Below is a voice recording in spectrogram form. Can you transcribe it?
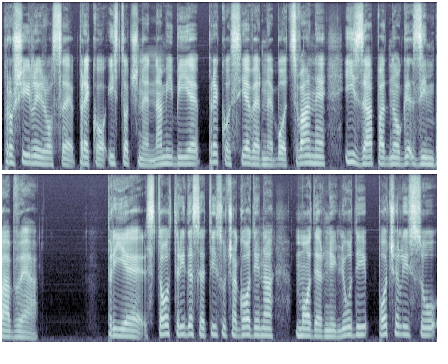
Proširilo se preko istočne Namibije, preko sjeverne Bocvane i zapadnog Zimbabvea. Prije 130.000 godina moderni ljudi počeli su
